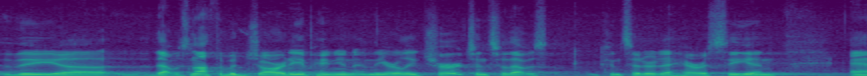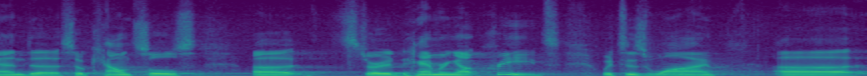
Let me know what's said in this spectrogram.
the, uh, that was not the majority opinion in the early church, and so that was considered a heresy. And, and uh, so councils uh, started hammering out creeds, which is why uh,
